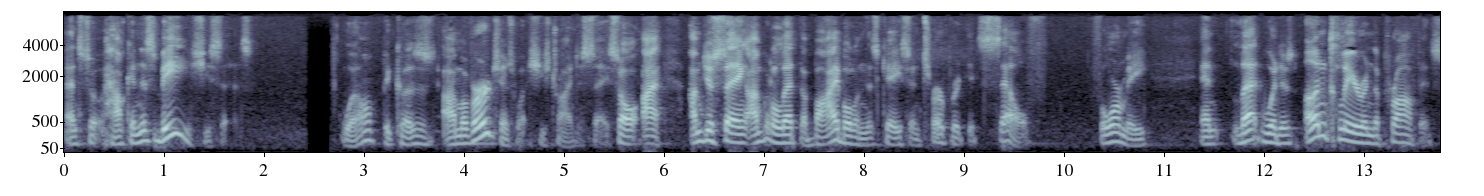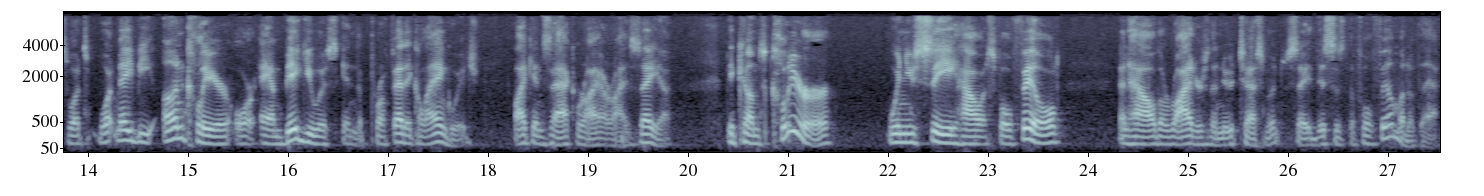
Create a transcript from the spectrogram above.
And so how can this be, she says. Well, because I'm a virgin is what she's trying to say. So I, I'm just saying I'm going to let the Bible in this case interpret itself for me and let what is unclear in the prophets, what's, what may be unclear or ambiguous in the prophetic language, like in Zechariah or Isaiah, becomes clearer when you see how it's fulfilled and how the writers of the New Testament say this is the fulfillment of that.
